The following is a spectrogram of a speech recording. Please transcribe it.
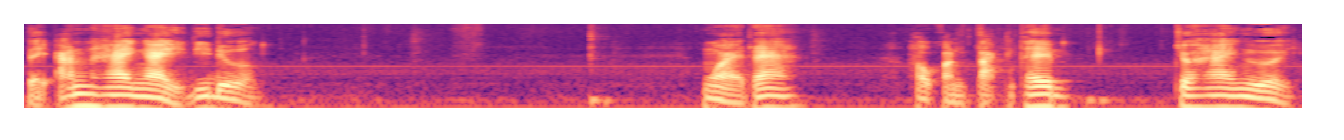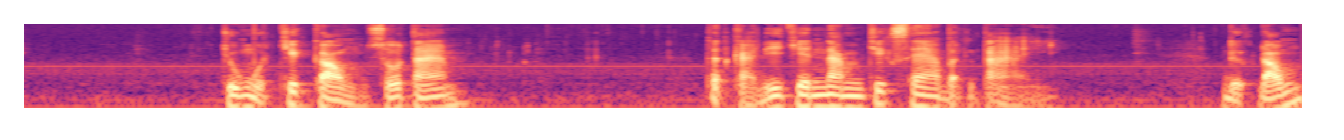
để ăn hai ngày đi đường. Ngoài ra, họ còn tặng thêm cho hai người chung một chiếc còng số 8. Tất cả đi trên 5 chiếc xe vận tải, được đóng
